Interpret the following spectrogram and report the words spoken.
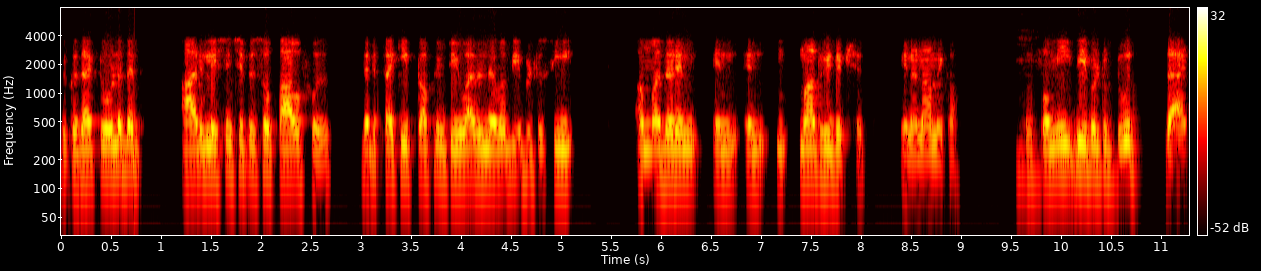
because I told her that our relationship is so powerful that if I keep talking to you, I will never be able to see a mother in in in Madhuri Dixit in Anamika. So for me, be able to do that,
